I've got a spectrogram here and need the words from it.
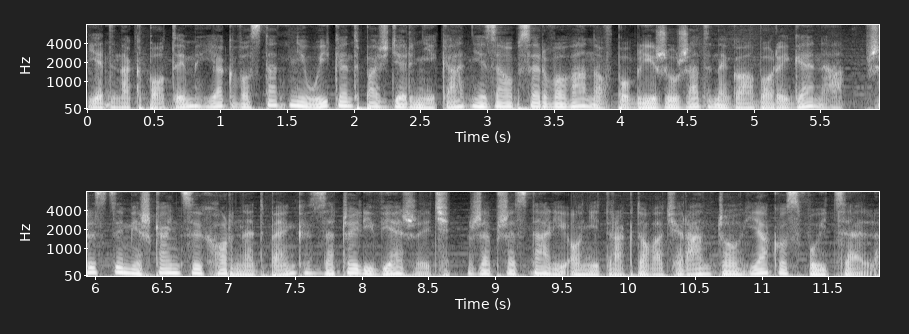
Jednak po tym, jak w ostatni weekend października nie zaobserwowano w pobliżu żadnego aborygena, wszyscy mieszkańcy Hornet Bank zaczęli wierzyć, że przestali oni traktować rancho jako swój cel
